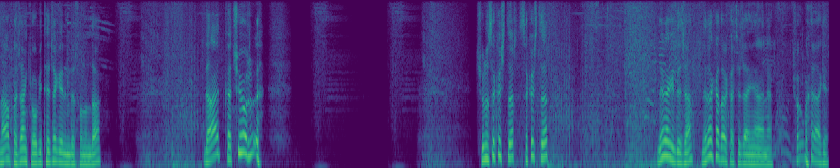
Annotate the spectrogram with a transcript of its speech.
Ne yapacaksın ki? O bitecek elinde sonunda. Daha et kaçıyor. Şunu sıkıştır. Sıkıştır. Nereye gideceksin? Nereye kadar kaçacaksın yani? Çok merak et.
